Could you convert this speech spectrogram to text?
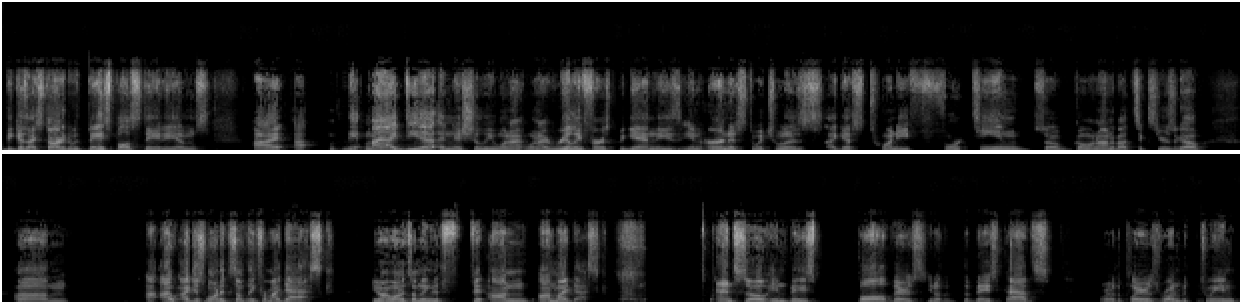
because I started with baseball stadiums. I, I the, my idea initially when I when I really first began these in earnest, which was I guess 2014, so going on about six years ago. Um, I, I just wanted something for my desk you know, I wanted something that fit on on my desk. And so in baseball, there's you know the, the base paths where the players run between.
